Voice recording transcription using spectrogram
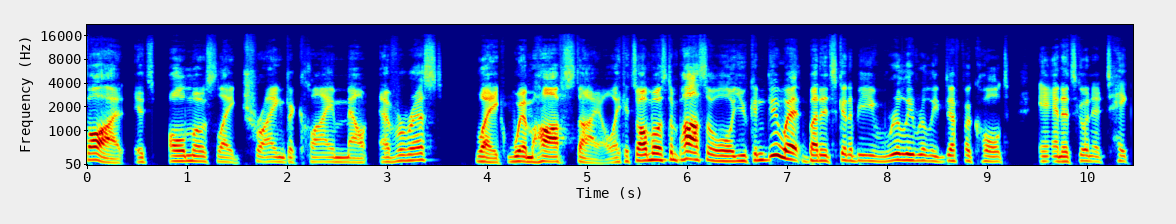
thought, it's almost like trying to climb Mount Everest, like Wim Hof style. Like it's almost impossible. You can do it, but it's going to be really, really difficult, and it's going to take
